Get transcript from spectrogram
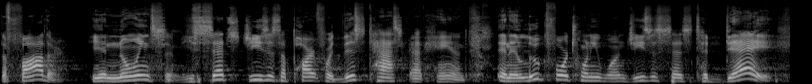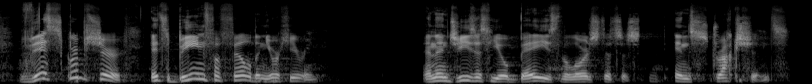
The Father, He anoints him. He sets Jesus apart for this task at hand. And in Luke 4:21, Jesus says, "Today, this scripture, it's being fulfilled in your hearing." And then Jesus, he obeys the Lord's instructions.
